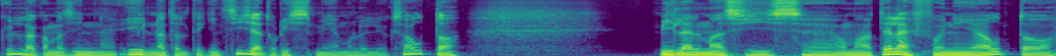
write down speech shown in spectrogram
küll aga ma siin eelmine nädal tegin siseturismi ja mul oli üks auto, millel ma siis äh, oma telefoni ja auto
